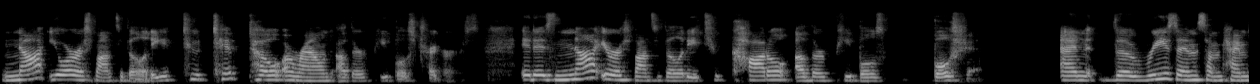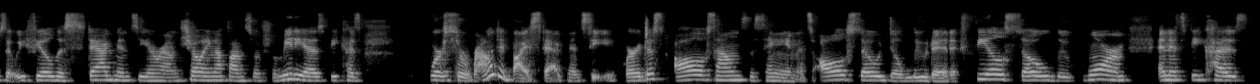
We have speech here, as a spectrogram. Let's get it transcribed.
not your responsibility to tiptoe around other people's triggers. It is not your responsibility to coddle other people's bullshit. And the reason sometimes that we feel this stagnancy around showing up on social media is because we're surrounded by stagnancy where it just all sounds the same. It's all so diluted. It feels so lukewarm. And it's because,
